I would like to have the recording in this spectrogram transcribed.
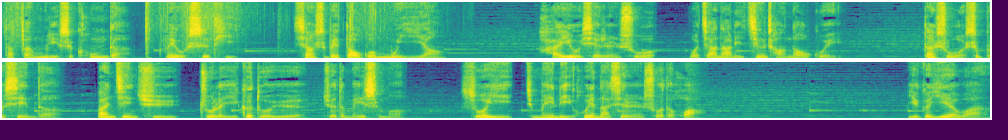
但坟墓里是空的，没有尸体，像是被盗过墓一样。还有些人说我家那里经常闹鬼，但是我是不信的。搬进去住了一个多月，觉得没什么，所以就没理会那些人说的话。一个夜晚，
